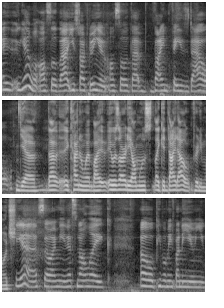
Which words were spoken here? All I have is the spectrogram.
And yeah, well, also that you stopped doing it. Also, that Vine phased out. Yeah, that it kind of went by. It was already almost like it died out pretty much. Yeah, so I mean, it's not like, oh, people made fun of you and you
